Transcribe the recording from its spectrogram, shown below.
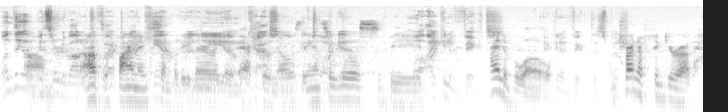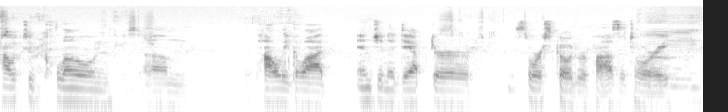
One thing I'm um, concerned about odds is of I finding can't somebody really, there um, that actually knows the answer to this would be Well, I can evict. kind of low. I can evict this. I'm trying to figure out how So, to alright. clone I guess I should- um, the polyglot engine adapter source code repository. Um,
